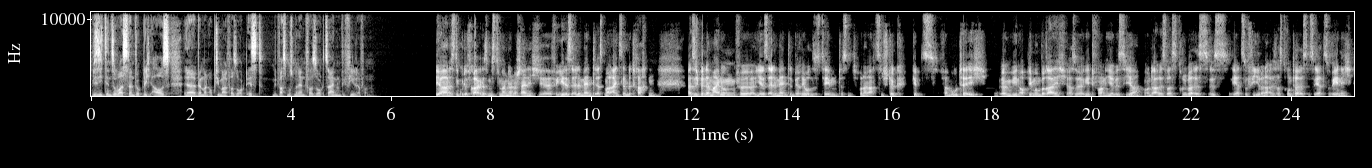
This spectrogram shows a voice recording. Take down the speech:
wie sieht denn sowas dann wirklich aus, äh, wenn man optimal versorgt ist? Mit was muss man denn versorgt sein und wie viel davon? Ja, das ist eine gute Frage. Das müsste man dann wahrscheinlich äh, für jedes Element erstmal einzeln betrachten. Also ich bin der Meinung, für jedes Element im Periodensystem, das sind 118 Stück, gibt's, vermute ich, irgendwie einen Optimumbereich. Also er geht von hier bis hier und alles, was drüber ist, ist eher zu viel und alles, was drunter ist, ist eher zu wenig.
